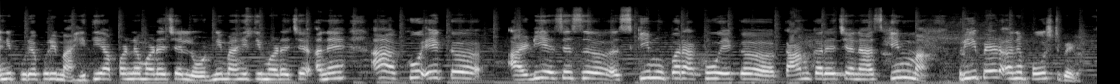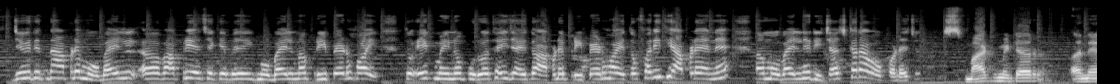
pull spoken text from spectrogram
એની પૂરેપૂરી માહિતી આપણને મળે છે, લોડની માહિતી મળે છે. અને આ આખું એક આરડીએસએસ સ્કીમ ઉપર આખું એક કામ કરે છે અને આ સ્કીમમાં પ્રીપેડ અને પોસ્ટપેડ જેવી રીતના આપણે મોબાઈલ વાપરીએ છીએ કે ભાઈ મોબાઈલમાં પ્રીપેડ હોય તો એક મહિનો પૂરો થઈ જાય તો આપણે પ્રીપેડ હોય તો ફરીથી આપણે એને મોબાઈલને રિચાર્જ કરાવવો પડે છે. સ્માર્ટ મીટર અને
